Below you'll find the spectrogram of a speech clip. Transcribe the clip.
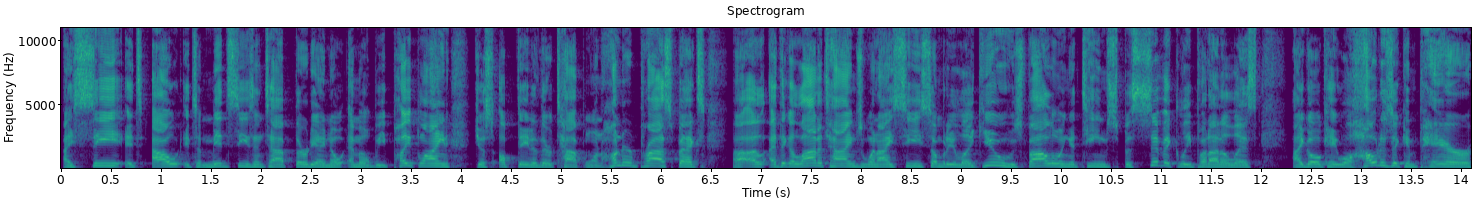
I see it's out. It's a mid-season top 30. I know MLB Pipeline just updated their top 100 prospects. Uh, I think a lot of times when I see somebody like you who's following a team specifically put out a list, I go, okay, well, how does it compare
